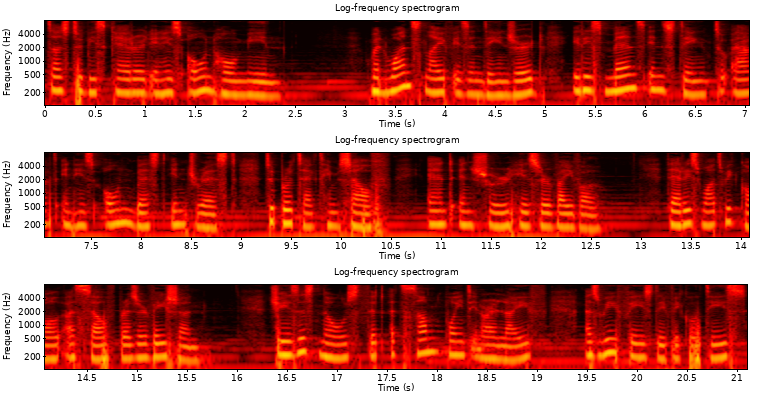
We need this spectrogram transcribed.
does to be scattered in his own home mean? When one's life is endangered, it is man's instinct to act in his own best interest to protect himself and ensure his survival. That is what we call a self preservation. Jesus knows that at some point in our life, as we face difficulties,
